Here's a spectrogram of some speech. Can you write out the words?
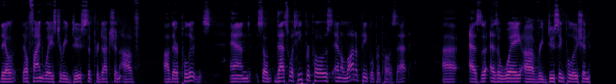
they'll they'll find ways to reduce the production of of their pollutants. And so that's what he proposed, and a lot of people proposed that uh, as the, as a way of reducing pollution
